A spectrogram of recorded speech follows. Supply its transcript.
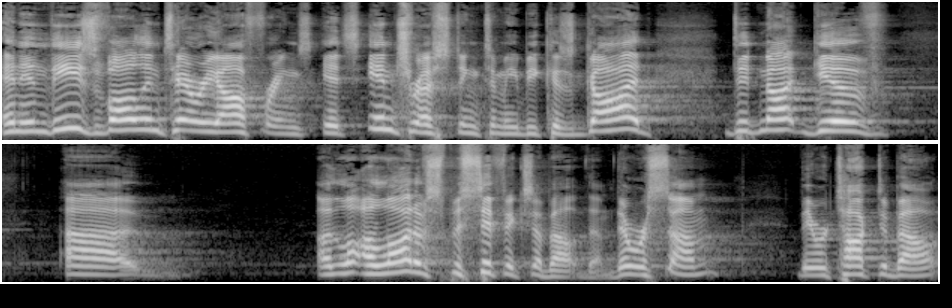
And in these voluntary offerings, it's interesting to me because God did not give uh, a, lo- a lot of specifics about them. There were some, they were talked about,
